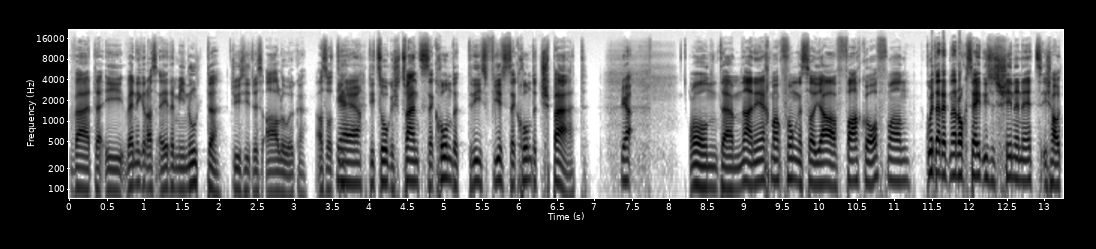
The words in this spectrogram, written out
werden in weniger als einer Minute tun sie das anschauen. Also die, Ja, ja. die Zug ist 20 Sekunden, 30, 40 Sekunden zu spät. Ja. Und ähm, nein, ich habe mal gefunden, so ja, fuck off, man. Gut, er hat dann auch gesagt, unser Schienennetz ist halt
